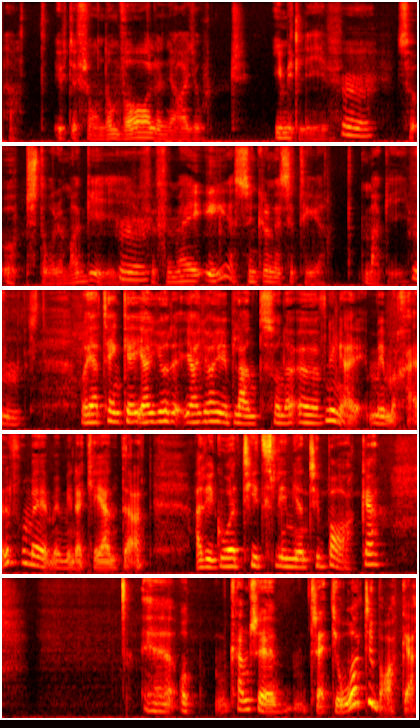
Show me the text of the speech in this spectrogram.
att utifrån de valen jag har gjort i mitt liv Mm. så uppstår det magi. Mm. För för mig är synkronicitet magi. Mm. Och jag tänker, jag gör, jag gör ibland sådana övningar med mig själv och med, med mina klienter att, att vi går tidslinjen tillbaka Eh, och kanske 30 år tillbaka.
